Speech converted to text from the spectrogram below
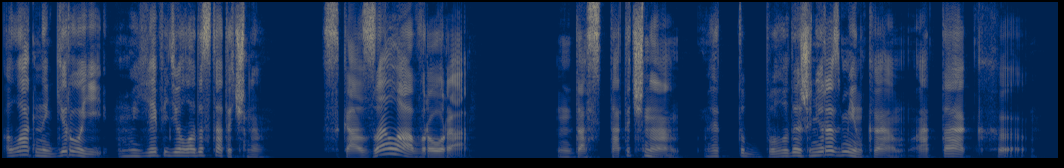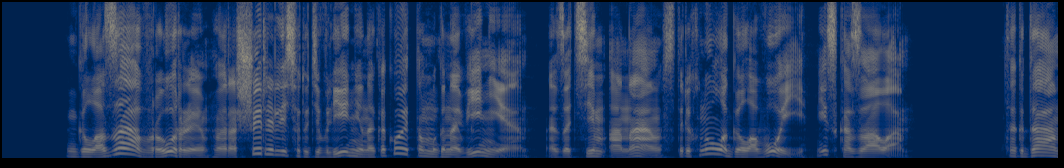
«Ладно, герой, я видела достаточно», — сказала Аврора. «Достаточно? Это была даже не разминка, а так...» Глаза Авроры расширились от удивления на какое-то мгновение, а затем она встряхнула головой и сказала. «Тогда,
